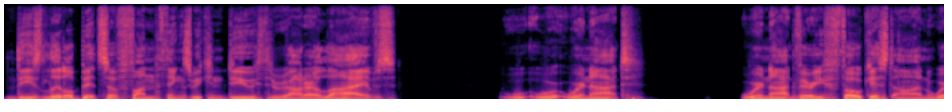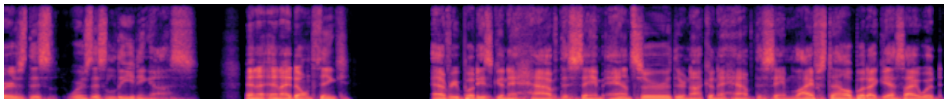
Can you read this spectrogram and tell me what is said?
these little bits of fun things we can do throughout our lives we're, not we're not very focused on where's this where's this leading us? And I- and I don't think everybody's going to have the same answer they're not going to have the same lifestyle but I guess I would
